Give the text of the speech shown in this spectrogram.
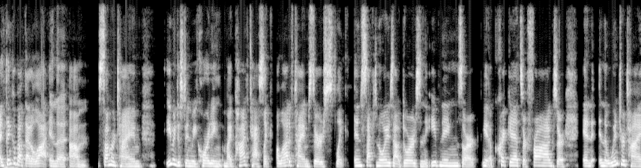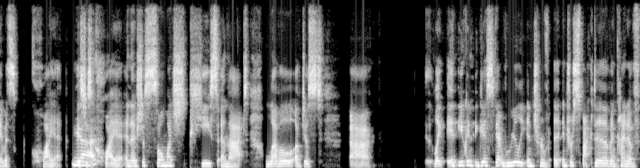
I think about that a lot in the, um, summertime even just in recording my podcast, like a lot of times there's like insect noise outdoors in the evenings or, you know, crickets or frogs or, and in the wintertime, it's quiet. Yeah. It's just quiet. And there's just so much peace and that level of just, uh, like it, you can just get really intro, introspective and kind of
